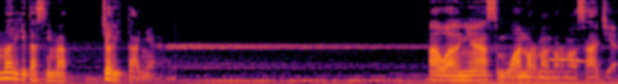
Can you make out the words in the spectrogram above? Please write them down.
Mari kita simak ceritanya Awalnya semua normal-normal saja,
